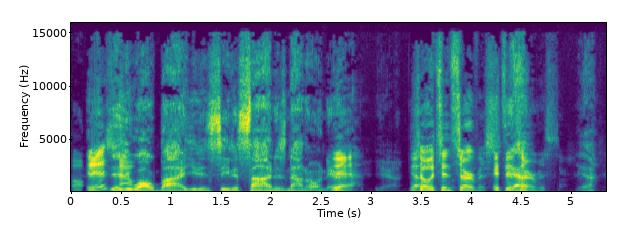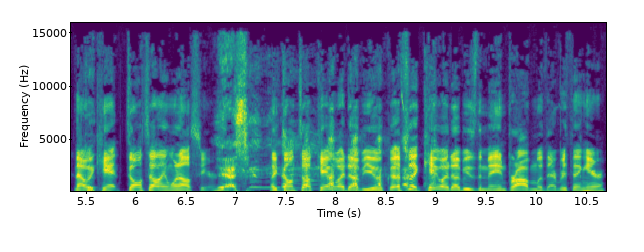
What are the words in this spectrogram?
Oh, It is? Yeah, you walk by, you didn't see the sign is not on there. yeah, Yeah. So it's in service. it's in Yeah. service. Yeah. Now we can't. Don't tell anyone else here. Yes. Like, don't tell KYW. 'cause I feel like KYW is the main problem with everything here.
